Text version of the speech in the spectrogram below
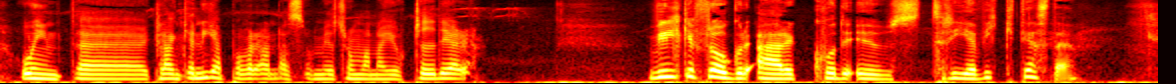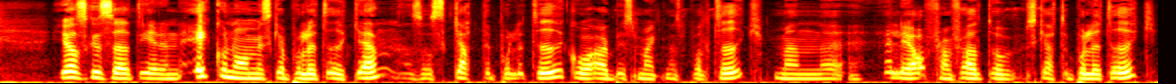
och inte klankar ner på varandra som jag tror man har gjort tidigare. Vilka frågor är KDUs tre viktigaste? Jag skulle säga att det är den ekonomiska politiken, alltså skattepolitik och arbetsmarknadspolitik. Men, eh, eller ja, framförallt då skattepolitik.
